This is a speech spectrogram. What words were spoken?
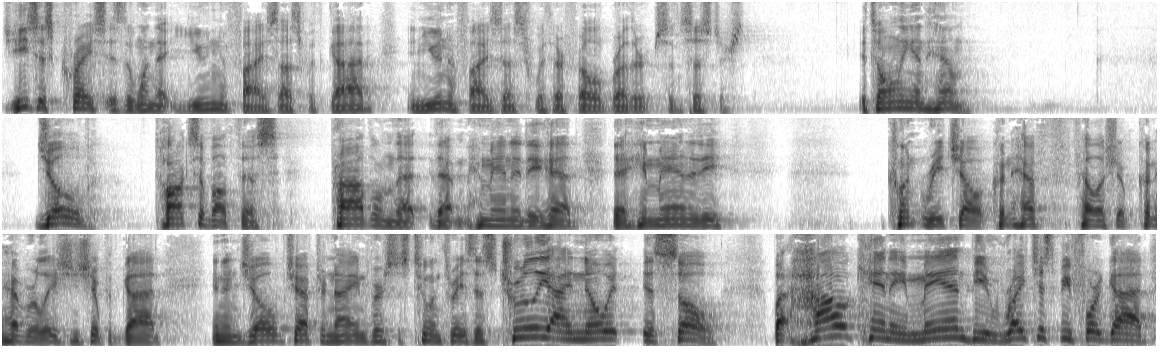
Jesus Christ is the one that unifies us with God and unifies us with our fellow brothers and sisters. It's only in Him. Job talks about this problem that, that humanity had, that humanity couldn't reach out, couldn't have fellowship, couldn't have relationship with God. And in Job chapter 9, verses 2 and 3, it says, Truly I know it is so. But how can a man be righteous before God?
